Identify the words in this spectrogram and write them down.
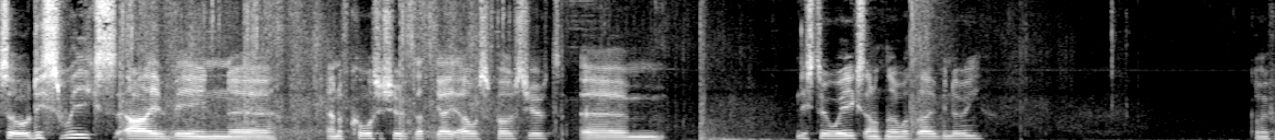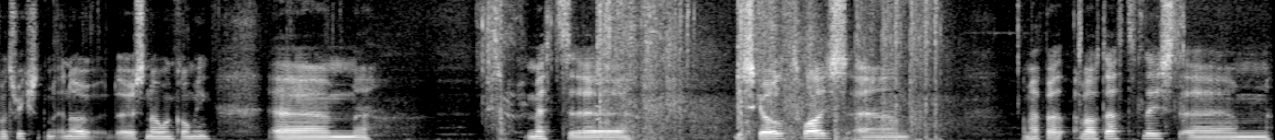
so this week's I've been, uh, and of course you shoot that guy I was supposed to shoot. Um, these two weeks, I don't know what I've been doing. Going for trick? No, there's no one coming. Um, met uh, this girl twice, and I'm happy about that at least. Um,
